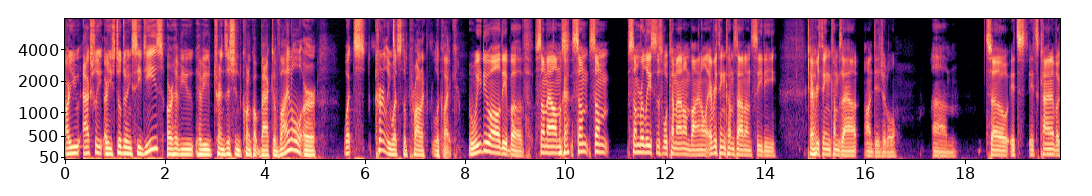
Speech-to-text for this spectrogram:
are you actually are you still doing CDs or have you have you transitioned quote unquote back to vinyl or what's currently what's the product look like? We do all the above. Some albums, Okay. some some some releases will come out on vinyl. Everything comes out on CD. Okay. Everything comes out on digital. Um, so it's it's kind of a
